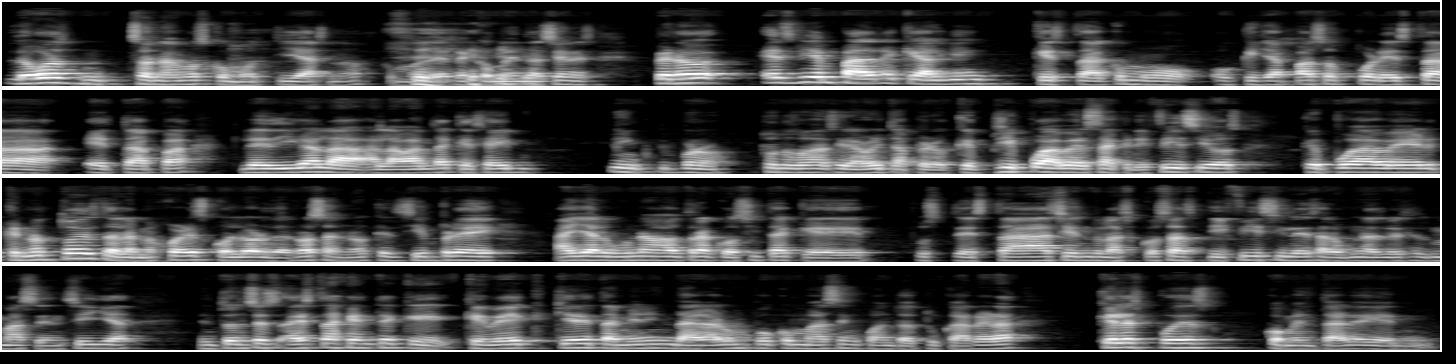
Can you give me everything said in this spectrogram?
Luego sonamos como tías, ¿no? Como de recomendaciones. Pero es bien padre que alguien que está como, o que ya pasó por esta etapa, le diga a la, a la banda que si hay, bueno, tú nos vas a decir ahorita, pero que sí puede haber sacrificios, que puede haber, que no todo es a lo mejor es color de rosa, ¿no? Que siempre hay alguna otra cosita que pues, te está haciendo las cosas difíciles, algunas veces más sencillas. Entonces, a esta gente que, que ve, que quiere también indagar un poco más en cuanto a tu carrera, ¿qué les puedes comentar en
